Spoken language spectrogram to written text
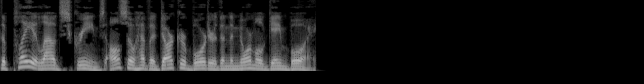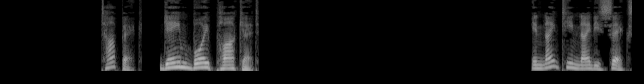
The Play It Loud screens also have a darker border than the normal Game Boy. Game Boy Pocket In 1996,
